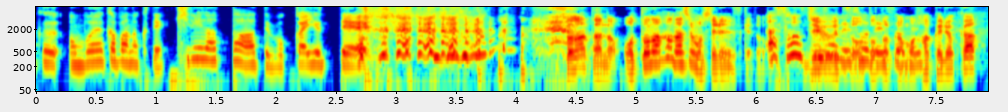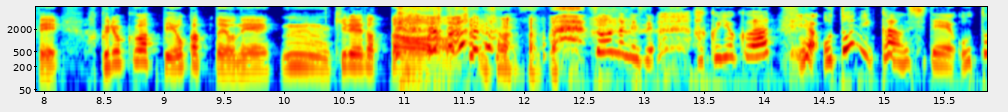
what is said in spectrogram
く思い浮かばなくて、綺麗だったってもう一回言って、その後あの、音の話もしてるんですけど。あそうそうそうです銃撃つ音とかもそうです迫力あって、迫力あってよかったよね。うん、綺麗だったー そうなんですよ。迫力あって、いや、音に関して、音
